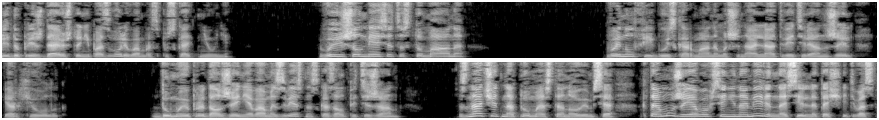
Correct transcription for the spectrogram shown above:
Предупреждаю, что не позволю вам распускать нюни. Вышел месяц из тумана, Вынул фигу из кармана, машинально ответили Анжель и археолог. «Думаю, продолжение вам известно», — сказал Пятижан. «Значит, на том и остановимся. К тому же я вовсе не намерен насильно тащить вас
